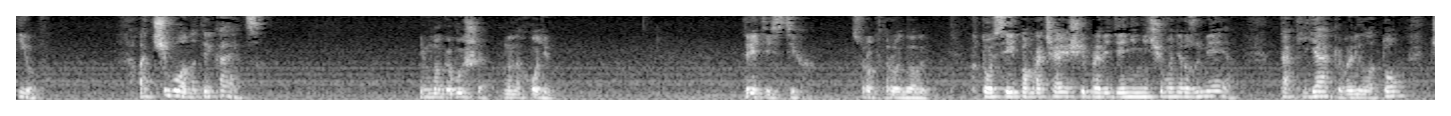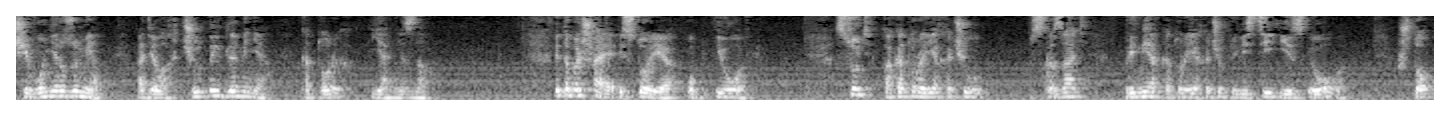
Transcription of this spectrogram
Иов? От чего он отрекается? Немного выше мы находим третий стих 42 главы. Кто сей помрачающий провидение ничего не разумея? Так я говорил о том, чего не разумел, о делах чудных для меня, которых я не знал. Это большая история об Иове. Суть, о которой я хочу сказать, пример, который я хочу привести из Иова, что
